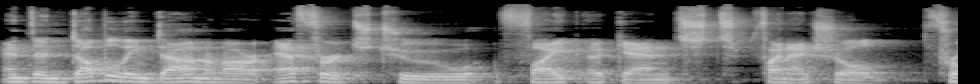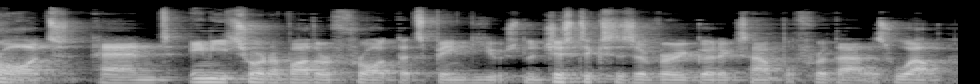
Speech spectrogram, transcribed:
and then doubling down on our efforts to fight against financial fraud and any sort of other fraud that's being used. Logistics is a very good example for that as well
